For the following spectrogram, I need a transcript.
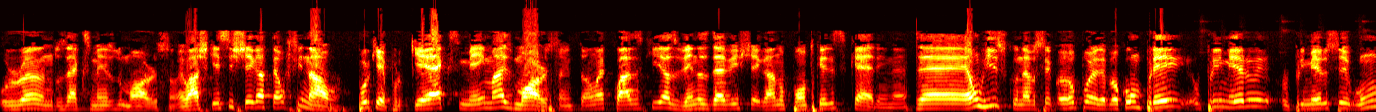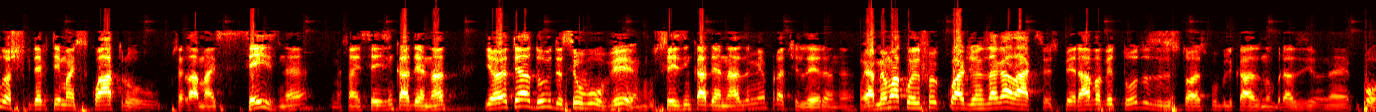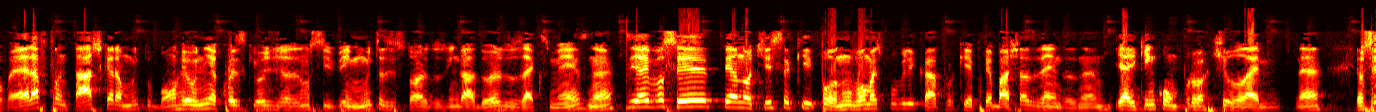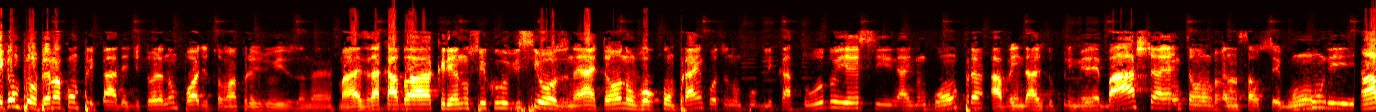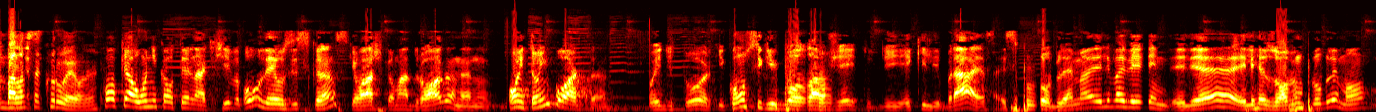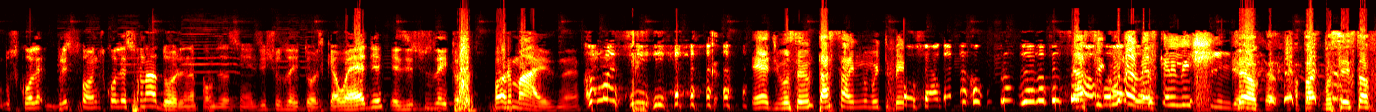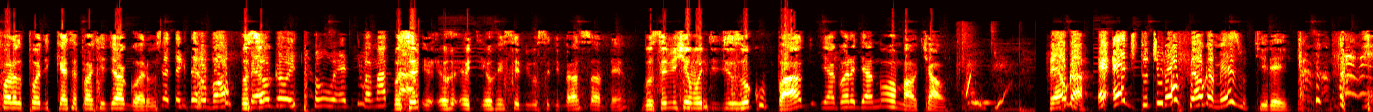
o, run dos X-Men do Morrison, eu acho que esse chega até o final. Por quê? Porque é X-Men mais Morrison, então é quase que as vendas devem chegar no ponto que eles querem, né? É, é um risco, né? Você, eu, por exemplo, eu comprei o primeiro, o primeiro e o segundo, acho que deve ter mais quatro, sei lá, mais seis, né? Mais seis encadernados. E eu tenho a dúvida se eu vou ver os seis encadernados na minha prateleira, né? A mesma coisa foi com Guardiões da Galáxia. Eu esperava ver todas as histórias publicadas no Brasil, né? Pô, era fantástico, era muito bom. Reunia coisas que hoje já não se vê em muitas histórias dos Vingadores, dos X-Men, né? E aí você tem a notícia que, pô, não vão mais publicar. Por quê? Porque baixa as vendas, né? E aí quem comprou aquilo lá, né? Eu sei que é um problema complicado, a editora não pode tomar prejuízo, né? Mas acaba criando um círculo vicioso, né? Ah, então eu não vou comprar enquanto não publicar tudo e esse aí não compra, a vendagem do primeiro é baixa, então vai lançar o segundo e É uma balança cruel, né? qual que é a única alternativa? Ou ler os scans, que eu acho que é uma droga, né? Ou então importa. O editor que conseguir bolar um jeito de equilibrar essa- esse problema, ele vai ver, ele é, ele resolve um problemão dos cole, principalmente dos colecionadores, né? Vamos dizer assim, existe os leitores que é o Ed, existe os leitores normais, né? Como assim? Ed, você não tá saindo muito bem. O Felga tá com problema É pessoal. a segunda Flávio. vez que ele lhe xinga. Felga, você está fora do podcast a partir de agora. Você, Você tem que derrubar o Você- Felga ou então o Ed vai matar. você- eu, eu- eu recebi você de braço aberto. Você me chamou de desocupado e agora de anormal. Tchau. Felga? É, Ed, tu tirou o Felga mesmo? Tirei.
